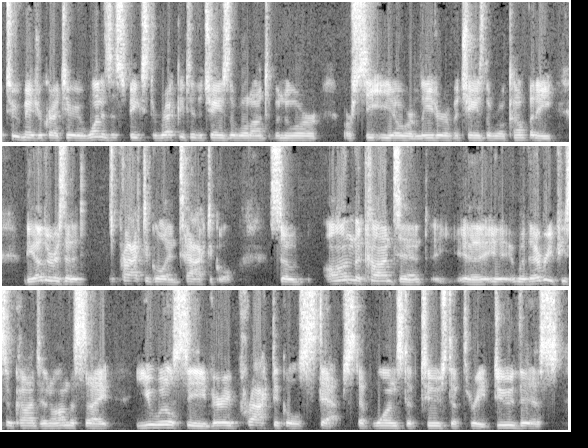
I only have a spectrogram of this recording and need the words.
two major criteria. One is it speaks directly to the change the world entrepreneur or CEO or leader of a change the world company. The other is that it's practical and tactical. So on the content, uh, it, with every piece of content on the site, you will see very practical steps. Step one, step two, step three. Do this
